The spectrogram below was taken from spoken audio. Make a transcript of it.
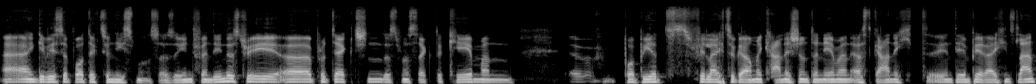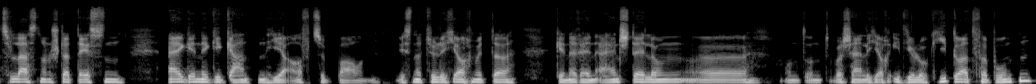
äh, ein gewisser Protektionismus, also Infant Industry äh, Protection, dass man sagt, okay, man äh, probiert vielleicht sogar amerikanische Unternehmen erst gar nicht in dem Bereich ins Land zu lassen und stattdessen eigene Giganten hier aufzubauen. Ist natürlich auch mit der generellen Einstellung äh, und, und wahrscheinlich auch Ideologie dort verbunden.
